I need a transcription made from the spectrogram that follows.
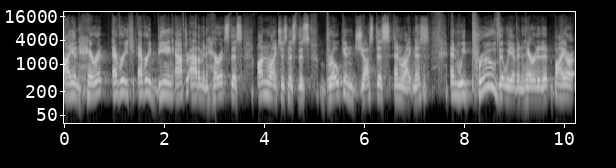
I inherit, every, every being after Adam inherits this unrighteousness, this broken justice and rightness. And we prove that we have inherited it by our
